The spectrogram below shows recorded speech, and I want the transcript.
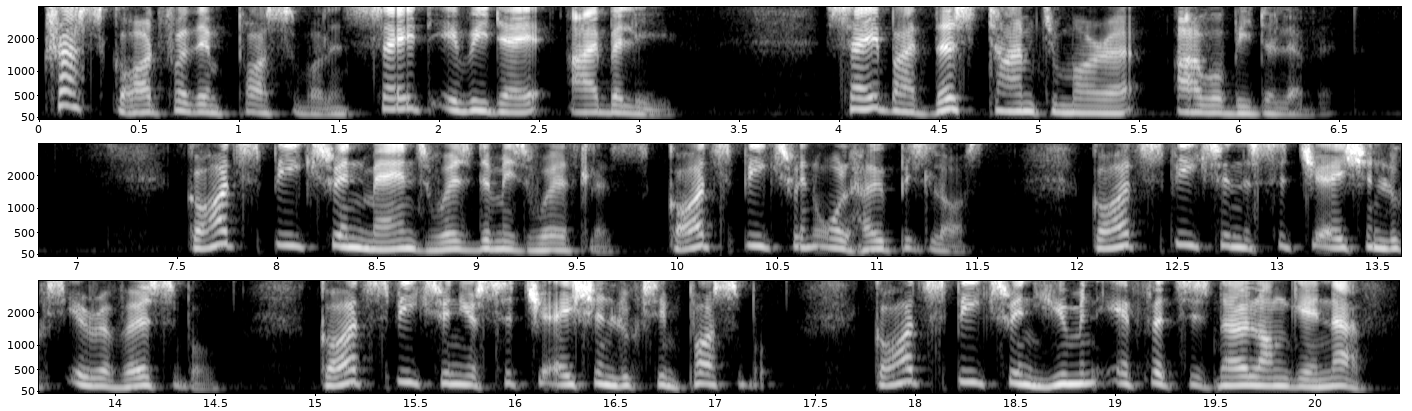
Trust God for the impossible and say it every day, I believe. Say, by this time tomorrow, I will be delivered. God speaks when man's wisdom is worthless. God speaks when all hope is lost. God speaks when the situation looks irreversible. God speaks when your situation looks impossible. God speaks when human efforts is no longer enough.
